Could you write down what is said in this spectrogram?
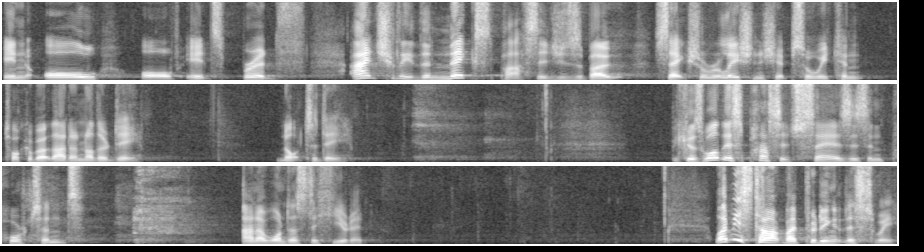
in all of its breadth. Actually, the next passage is about sexual relationships, so we can talk about that another day, not today. Because what this passage says is important, and I want us to hear it. Let me start by putting it this way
